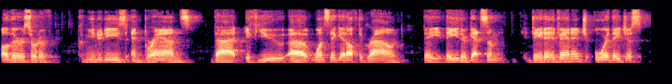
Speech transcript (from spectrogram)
other sort of communities and brands that if you uh, once they get off the ground they they either get some data advantage or they just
